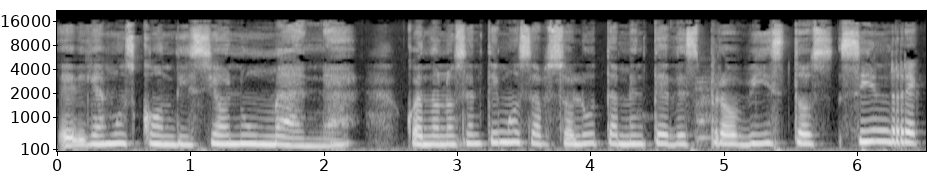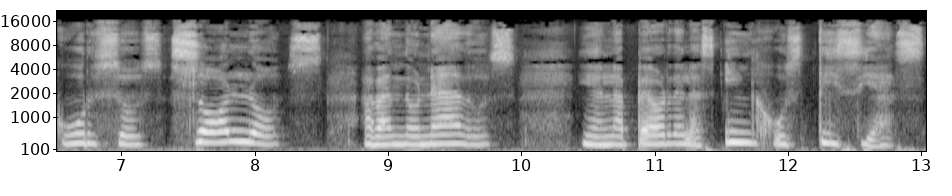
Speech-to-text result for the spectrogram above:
eh, digamos, condición humana, cuando nos sentimos absolutamente desprovistos, sin recursos, solos, abandonados y en la peor de las injusticias,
